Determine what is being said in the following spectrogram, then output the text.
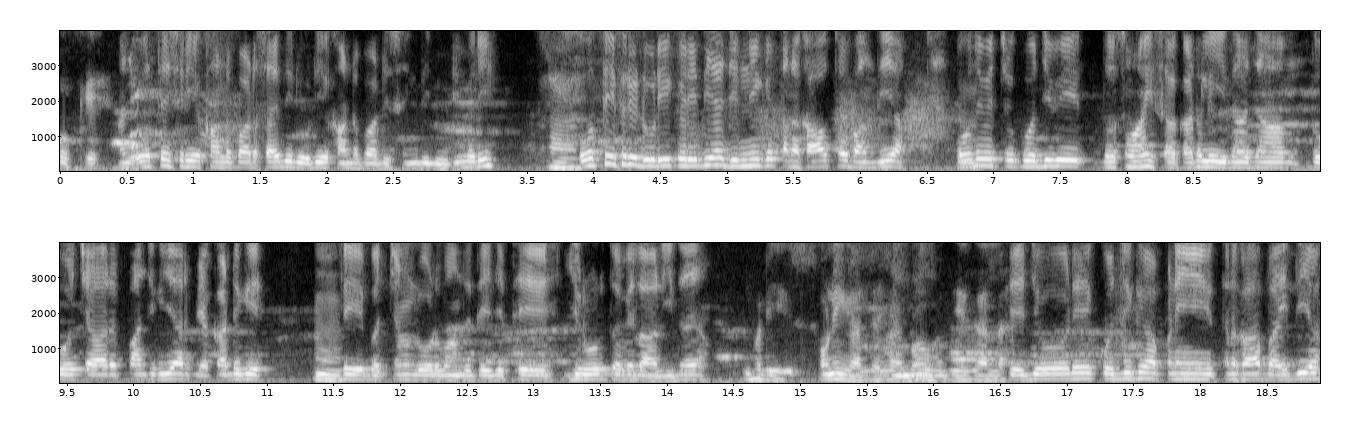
ਓਕੇ। ਹਾਂਜੀ ਉੱਥੇ ਸ੍ਰੀ ਅਖੰਡ ਪਾਠ ਸਾਹਿਬ ਦੀ ਡਿਊਟੀ ਅਖੰਡ ਪਾਠੀ ਸਿੰਘ ਦੀ ਡਿਊਟੀ ਮੇਰੀ। ਉੱਥੇ ਫਿਰ ਡਿਊਟੀ ਕਰੀਦੀ ਆ ਜਿੰਨੀ ਕਿ ਤਨਖਾਹ ਤੋਂ ਬੰਦੀ ਆ ਉਹਦੇ ਵਿੱਚ ਕੁਝ ਵੀ ਦਸਵਾਂ ਹਿੱਸਾ ਕੱਢ ਲਈਦਾ ਜਾਂ 2 4 5000 ਰੁਪਇਆ ਕੱਢ ਕੇ ਤੇ ਬੱਚਿਆਂ ਨੂੰ ਲੋੜਵੰਦ ਤੇ ਜਿੱਥੇ ਜ਼ਰੂਰਤ ਹੋਵੇ ਲਾ ਲਈਦਾ ਆ। ਬੜੀ ਸੋਹਣੀ ਗੱਲ ਹੈ ਜੀ। ਬਹੁਤ ਵਧੀਆ ਗੱਲ ਹੈ। ਤੇ ਜਿਹੜੇ ਕੁਝ ਕਿ ਆਪਣੀ ਤਨਖਾਹ ਬਚਦੀ ਆ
